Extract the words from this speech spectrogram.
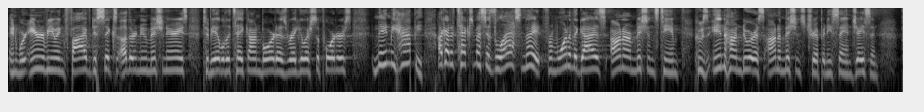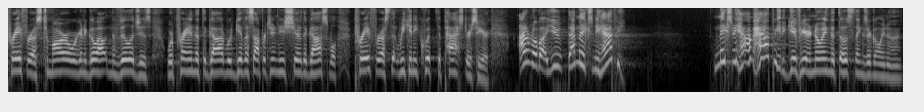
and we're interviewing five to six other new missionaries to be able to take on board as regular supporters. It made me happy. I got a text message last night from one of the guys on our missions team who's in Honduras on a missions trip, and he's saying, "Jason, pray for us. Tomorrow we're going to go out in the villages. We're praying that the God would give us opportunity to share the gospel. Pray for us that we can equip the pastors here." I don't know about you, that makes me happy. It makes me I'm happy to give here knowing that those things are going on.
